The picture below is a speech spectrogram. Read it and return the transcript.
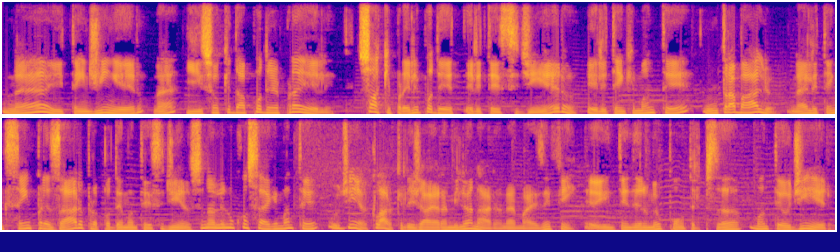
né? E tem dinheiro, né? E isso é o que dá poder pra ele. Só que para ele poder ele ter esse dinheiro, ele tem que manter um trabalho, né? Ele tem que ser empresário para poder manter esse dinheiro, senão ele não consegue manter o dinheiro. Claro que ele já era milionário, né? Mas enfim, entenderam o meu ponto. Ele precisa manter o dinheiro.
